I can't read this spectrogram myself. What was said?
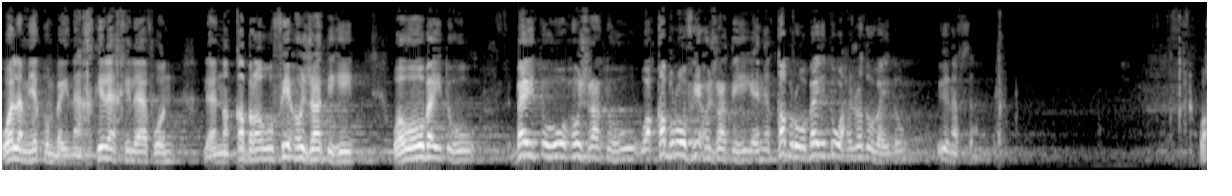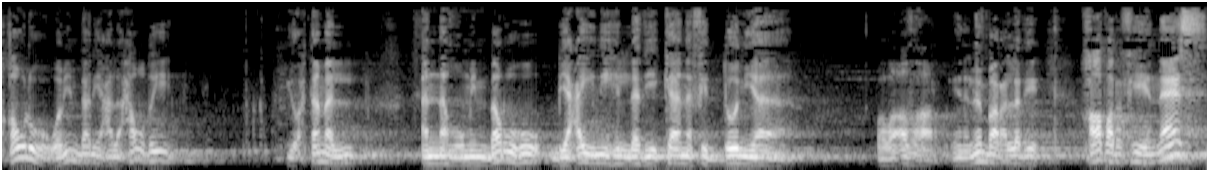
ولم يكن بينها خلاف لأن قبره في حجرته وهو بيته. بيته حجرته وقبره في حجرته يعني قبره بيته وحجرته بيته. هي نفسها. وقوله ومنبري على حوضي يحتمل أنه منبره بعينه الذي كان في الدنيا وهو أظهر. يعني المنبر الذي خاطب فيه الناس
